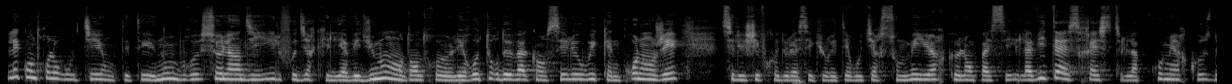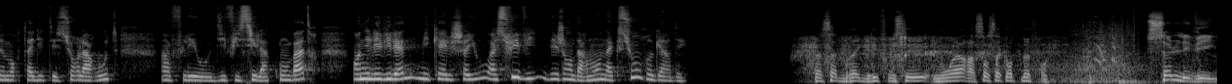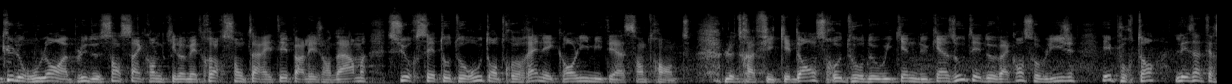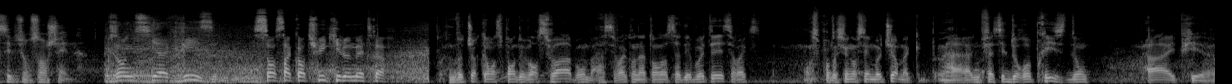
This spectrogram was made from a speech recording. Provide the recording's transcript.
Les contrôles routiers ont été nombreux ce lundi. Il faut dire qu'il y avait du monde entre les retours de vacances et le week-end prolongé. Si les chiffres de la sécurité routière sont meilleurs que l'an passé, la vitesse reste la première cause de mortalité sur la route. Un fléau difficile à combattre. En Ille-et-Vilaine, Michael Chailloux a suivi des gendarmes en action. Regardez. Passade break gris foncé noir à 159 francs. Seuls les véhicules roulant à plus de 150 km/h sont arrêtés par les gendarmes sur cette autoroute entre Rennes et Caen limitée à 130. Le trafic est dense, retour de week-end du 15 août et de vacances oblige, et pourtant les interceptions s'enchaînent. à Grise, 158 km/h. Une voiture commence pas en devant soi, bon bah c'est vrai qu'on a tendance à déboîter, c'est vrai que bon, potentiellement c'est une voiture mais une facile de reprise donc voilà et puis euh,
